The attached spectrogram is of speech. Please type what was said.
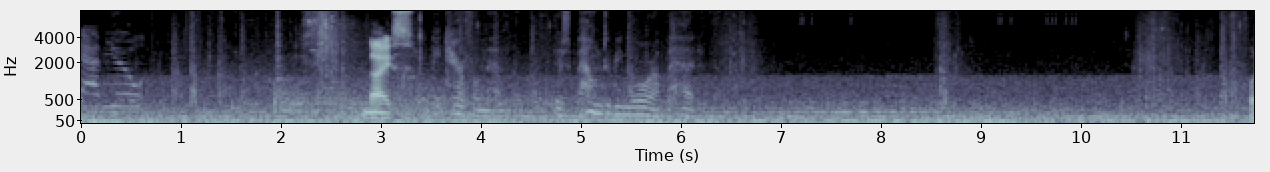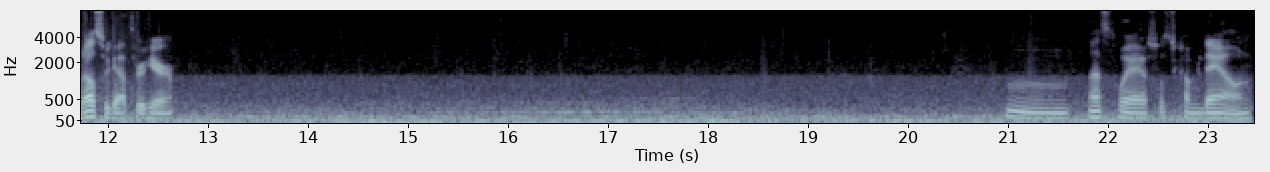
Damn you! Nice. Be careful, men. There's bound to be more up ahead. What else we got through here? Hmm, that's the way I was supposed to come down.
